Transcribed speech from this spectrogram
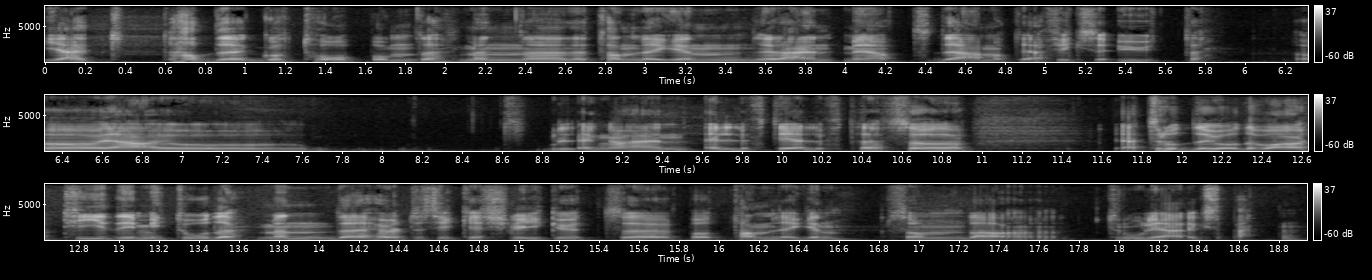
Jeg hadde godt håp om det, men eh, tannlegen regnet med at det er måtte jeg fikse ute. Og jeg har jo lenge er en 11.11., så jeg trodde jo det var tid i mitt hode, men det hørtes ikke slik ut eh, på tannlegen, som da trolig er eksperten.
